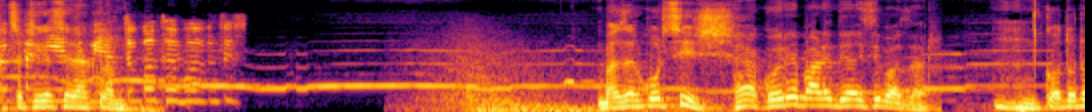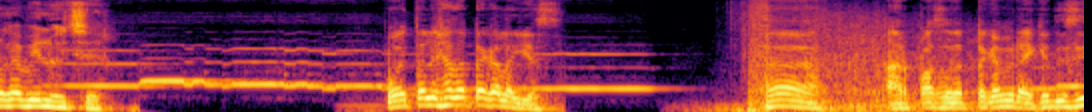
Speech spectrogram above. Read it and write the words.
আচ্ছা, ঠিক আছে, রাখলাম। কথা বলতেছ বাজার করছিস? হ্যাঁ করে বাড়ি দিয়ে আইছি বাজার। কত টাকা বিল হয়েছে পঁয়তাল্লিশ হাজার টাকা লাগিয়েছে। হ্যাঁ আর পাঁচ হাজার টাকা আমি রেখে দিছি।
